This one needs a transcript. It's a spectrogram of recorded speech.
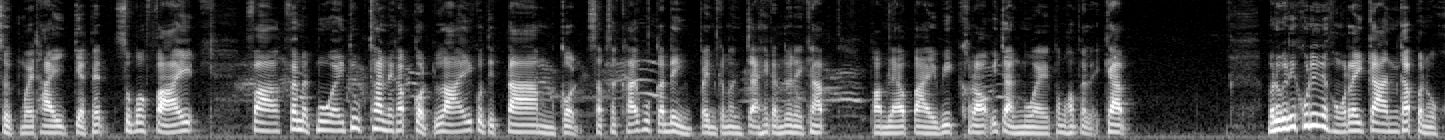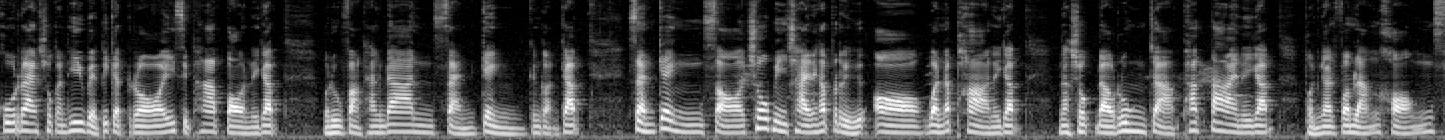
ศึกมวยไทยเกียรติเพชรซูเปอร์ไฟท์ฝากแฟนบัดมวยทุกท่านนะครับ กดไลค์ กดติดตาม กด Subscribe กดกระดิ่ง เป็นกำลังใจให้กันด้วยนะครับ พร้อมแล้วไปวิเคราะห์วิจารณ์มวยพร้อมๆกันเลยครับ มาดูกันที่คู่ที่หนึ่งของรายการครับเปิดหัวคู่แรกชกกันที่เวทพิกัด115 ปอนด์นะครับ มาดูฝั่งทางด้านแสนเก่งกันก่อนครับ แสนเก่งสอโชคมีชัยนะครับ หรืออวรรณภานะครับนักชกดาวรุ่งจากภาคใต้นะครับผลงานฟอร์มหลังของแส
